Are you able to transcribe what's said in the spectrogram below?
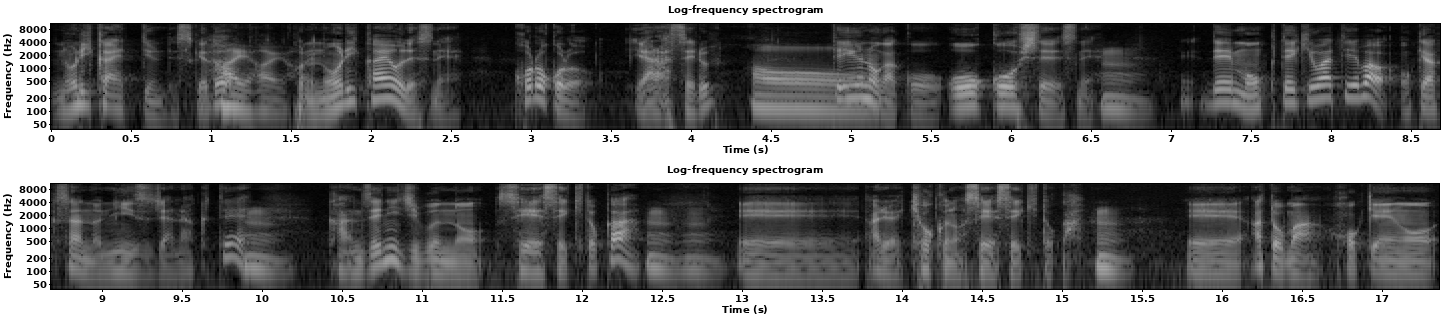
乗り換えっていうんですけど、はいはいはいこの乗り換えをですねコロコロやらせるっていうのがこう横行してですね、うん。で目的はといえばお客さんのニーズじゃなくて、うん。完全に自分の成績とか、うんうん。えーあるいは局の成績とか、うん。えーあとまあ保険を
